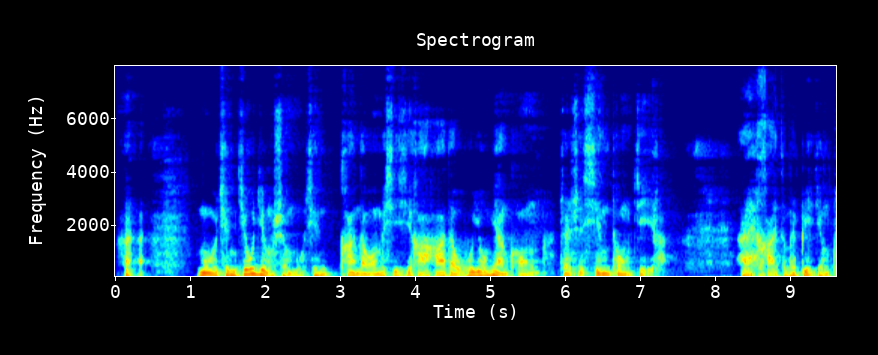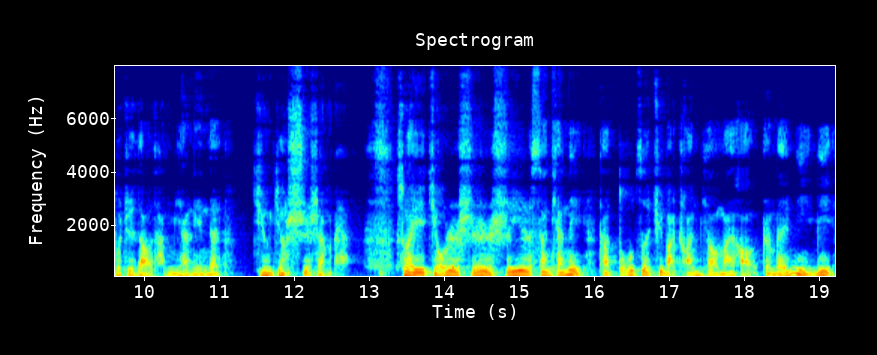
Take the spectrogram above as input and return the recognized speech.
哈 哈母亲究竟是母亲，看到我们嘻嘻哈哈的无忧面孔，真是心痛极了。哎，孩子们毕竟不知道他面临的究竟是什么呀。所以九日、十日、十一日三天内，他独自去把船票买好，准备秘密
